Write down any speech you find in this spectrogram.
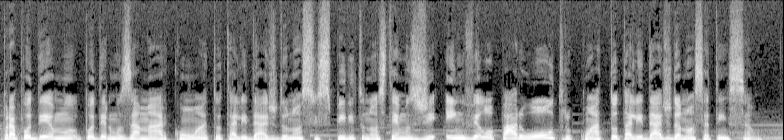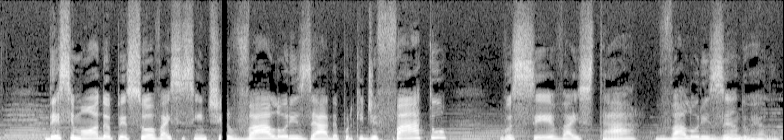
Para podermos, podermos amar com a totalidade do nosso espírito, nós temos de envelopar o outro com a totalidade da nossa atenção. Desse modo, a pessoa vai se sentir valorizada, porque de fato você vai estar valorizando ela.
